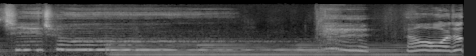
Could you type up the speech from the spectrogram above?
记住。然后我就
